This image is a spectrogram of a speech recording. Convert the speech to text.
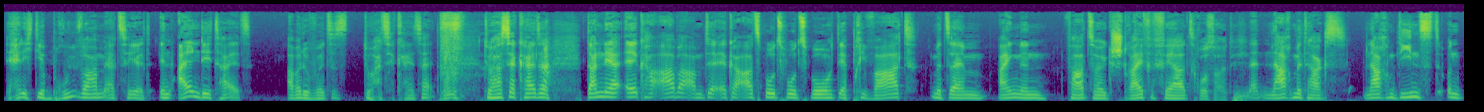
hätte ich dir brühwarm erzählt. In allen Details. Aber du wolltest, du hast ja keine Zeit. Du hast ja keine Zeit. Dann der LKA-Beamte, LKA 222, der privat mit seinem eigenen Fahrzeug Streife fährt. Großartig. Na- Nachmittags, nach dem Dienst und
